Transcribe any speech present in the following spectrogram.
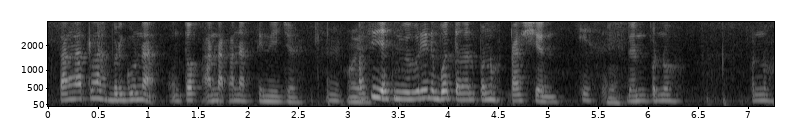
sangatlah berguna untuk anak-anak teenager. Oh, iya. Pasti Justin Bieber ini buat dengan penuh passion Yes, yes. dan penuh penuh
